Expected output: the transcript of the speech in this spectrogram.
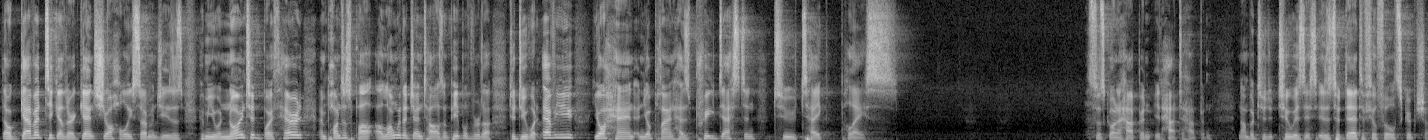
they were gathered together against your holy servant Jesus, whom you anointed, both Herod and Pontius Pilate, along with the Gentiles and people of Judah, to do whatever you, your hand and your plan has predestined to take place. This was going to happen, it had to happen. Number two, two is this, is to dare to fulfill scripture.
